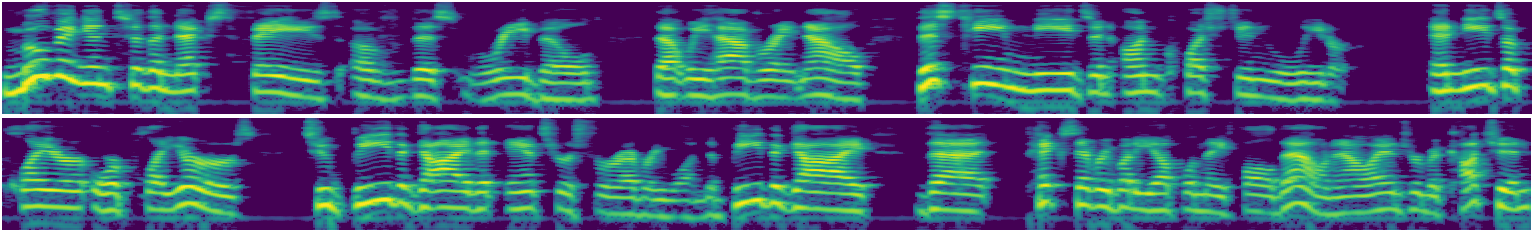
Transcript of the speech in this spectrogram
moving into the next phase of this rebuild that we have right now, this team needs an unquestioned leader and needs a player or players to be the guy that answers for everyone, to be the guy that picks everybody up when they fall down. Now, Andrew McCutchen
